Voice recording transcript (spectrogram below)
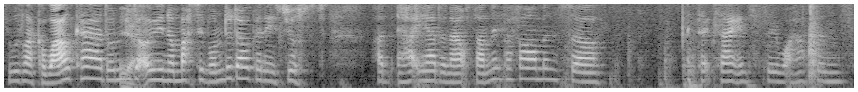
he was like a wild card underdog, you know, massive underdog, and he's just had he had an outstanding performance. So it's exciting to see what happens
